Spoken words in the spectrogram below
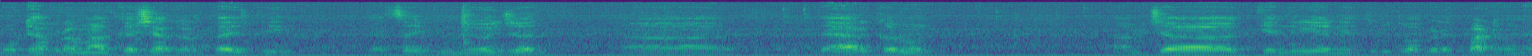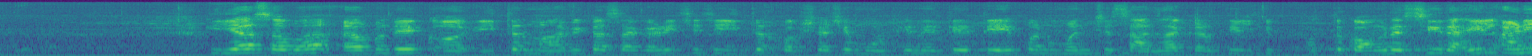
मोठ्या प्रमाणात कशा करता येतील त्याचं एक नियोजन तयार करून आमच्या केंद्रीय नेतृत्वाकडे पाठवण्यात येणार या सभामध्ये इतर महाविकास आघाडीचे जे इतर पक्षाचे मोठे नेते ते पण मंच साजरा करतील की फक्त काँग्रेसची राहील आणि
